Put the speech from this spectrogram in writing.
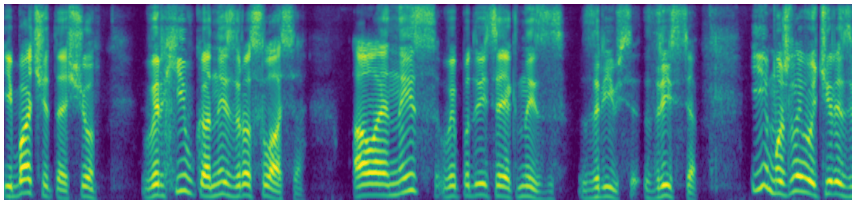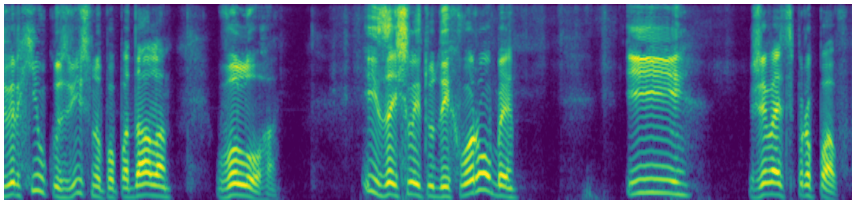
І бачите, що верхівка не зрослася. Але низ, ви подивіться, як низ зрівся, зрісся. І, можливо, через верхівку, звісно, попадала волога. І зайшли туди хвороби, і живець пропав.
